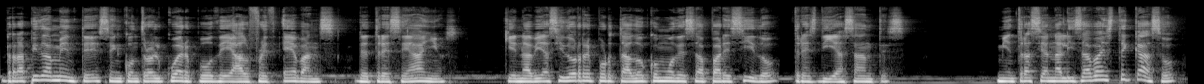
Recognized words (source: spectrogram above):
Rápidamente se encontró el cuerpo de Alfred Evans, de 13 años, quien había sido reportado como desaparecido tres días antes. Mientras se analizaba este caso,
